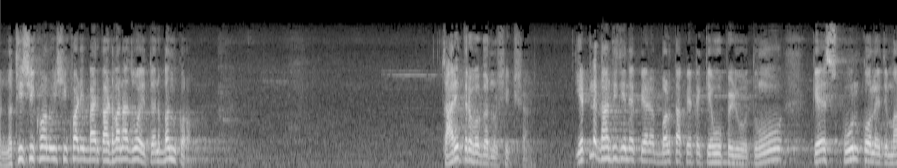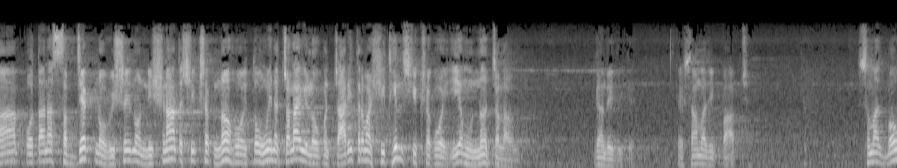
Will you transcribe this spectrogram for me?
પણ નથી શીખવાનું, એ શીખવાડીને બહાર કાઢવાના જ હોય તો એને બંધ કરો. ચારિત્ર વગરનું શિક્ષણ. એટલે ગાંધીજીને બળતા પેટે કેવું પડ્યું હતું કે સ્કૂલ કોલેજમાં પોતાના સબ્જેક્ટનો વિષયનો નિષ્ણાત શિક્ષક ન હોય તો હું એને ચલાવી લઉં, પણ ચારિત્રમાં શિથિલ શિક્ષક હોય એ હું ન ચલાવું. ગાંધીજી કે એ સામાજિક પાપ છે. સમાજ બહુ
